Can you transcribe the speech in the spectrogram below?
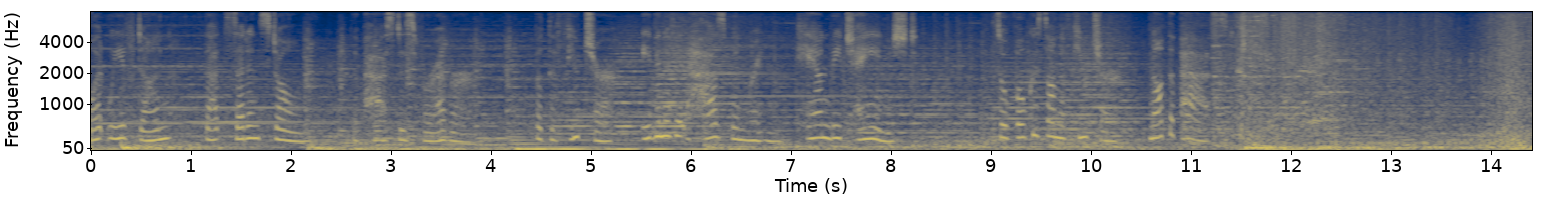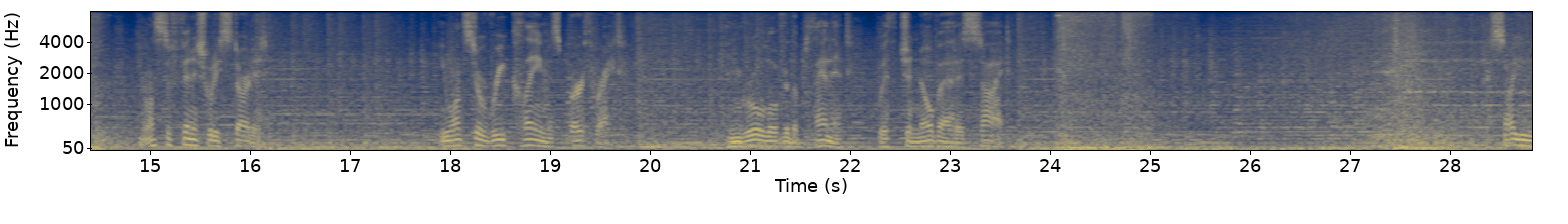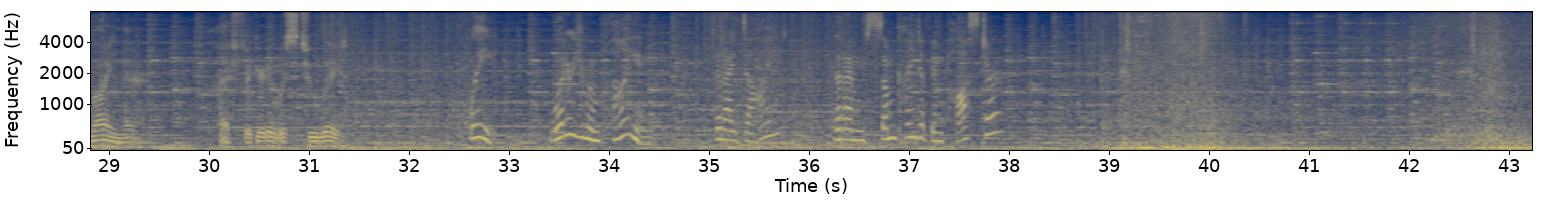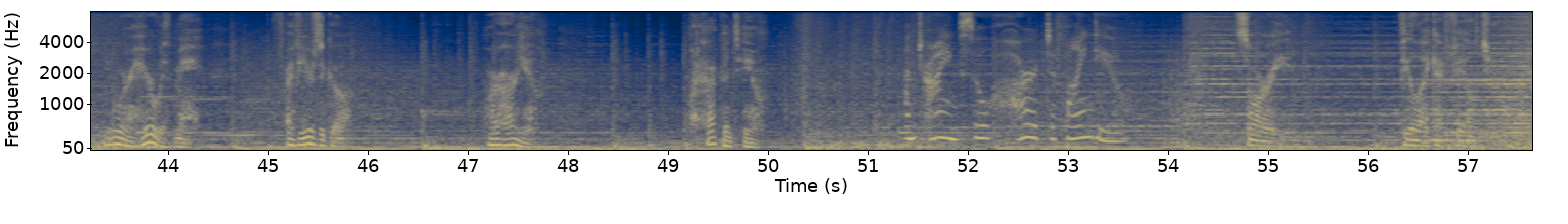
What we've done, that's set in stone. The past is forever. But the future, even if it has been written, can be changed. So focus on the future, not the past. He wants to finish what he started. He wants to reclaim his birthright and rule over the planet with Jenova at his side. I saw you lying there. I figured it was too late. Wait, what are you implying? That I died? That I'm some kind of imposter? You were here with me. Five years ago. Where are you? What happened to you? I'm trying so hard to find you. Sorry. Feel like I failed you.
